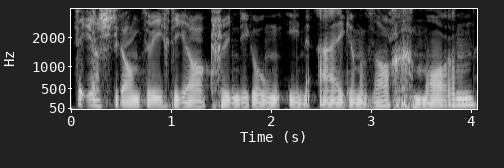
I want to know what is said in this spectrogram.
Zuerst eine ganz wichtige Ankündigung in eigener Sache. Morgen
